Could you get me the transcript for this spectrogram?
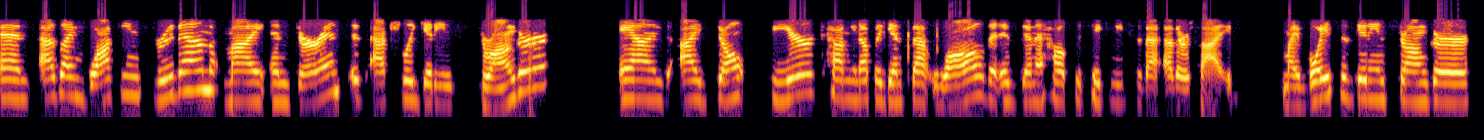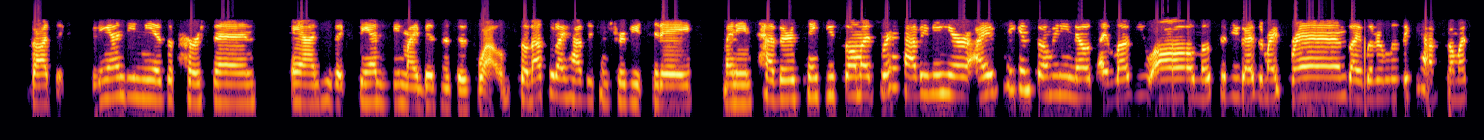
And as I'm walking through them, my endurance is actually getting stronger. And I don't fear coming up against that wall that is going to help to take me to that other side. My voice is getting stronger. God's expanding me as a person and he's expanding my business as well. So that's what I have to contribute today. My name's Heather. Thank you so much for having me here. I have taken so many notes. I love you all. Most of you guys are my friends. I literally have so much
